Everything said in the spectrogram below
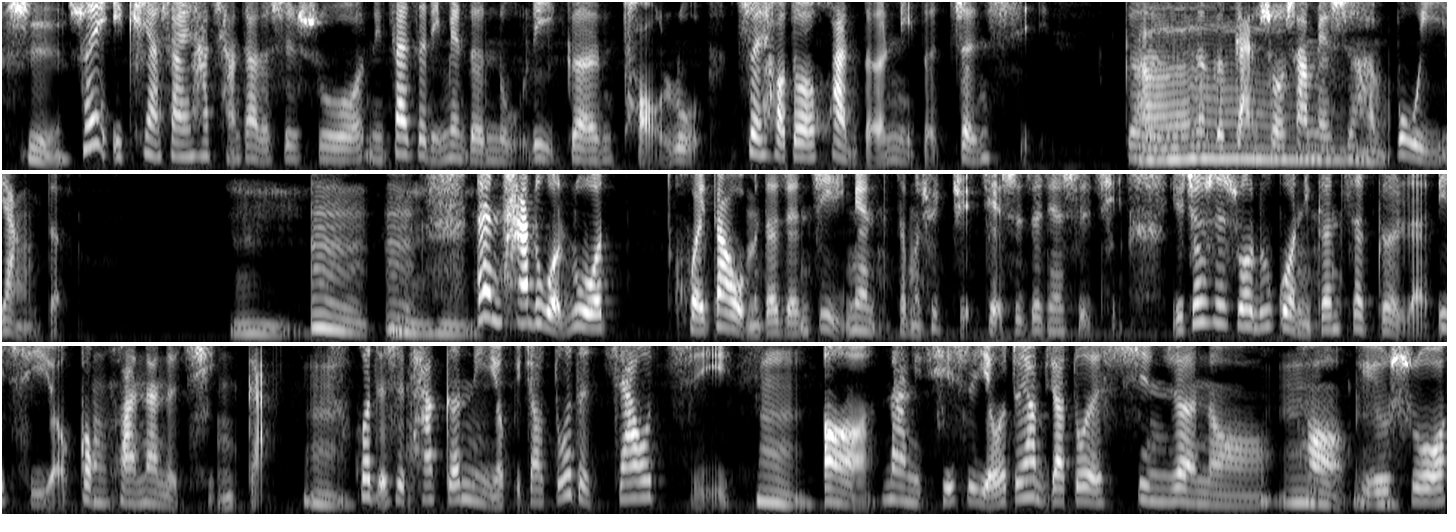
是。所以 IKEA 效应，它强调的是说，你在这里面的努力跟投入，最后都会换得你的珍惜跟那个感受上面是很不一样的。嗯嗯嗯。嗯，但他如果若回到我们的人际里面，怎么去解解释这件事情？也就是说，如果你跟这个人一起有共患难的情感，嗯，或者是他跟你有比较多的交集，嗯，哦、呃，那你其实也会对他比较多的信任哦，嗯、哦，比如说，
